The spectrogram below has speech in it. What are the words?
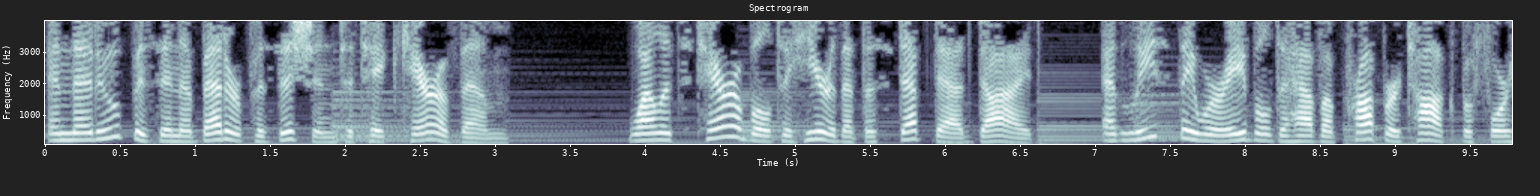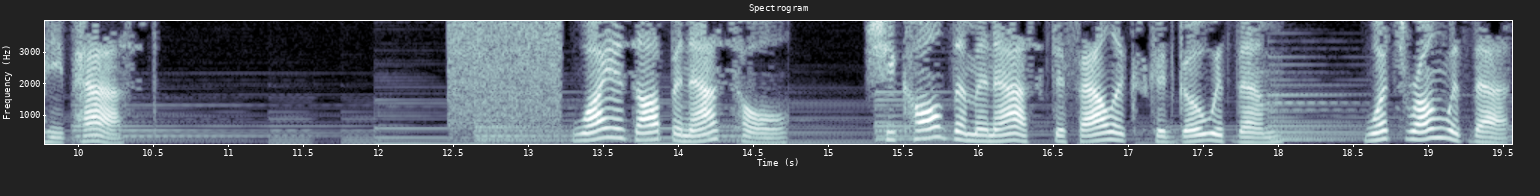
and that Oop is in a better position to take care of them. While it's terrible to hear that the stepdad died, at least they were able to have a proper talk before he passed. Why is Op an asshole? She called them and asked if Alex could go with them. What's wrong with that?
